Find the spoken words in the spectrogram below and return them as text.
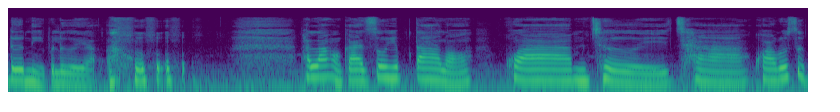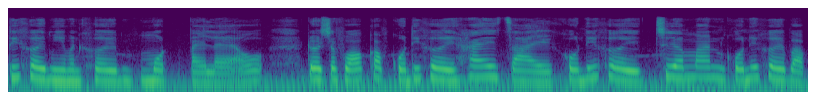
เดินหนีไปเลยอะ พลังของการสู้ยิบตาเหรอ ความเฉยชา ความรู้สึกที่เคยมีมันเคยหมดไปแล้ว โดยเฉพาะกับคนที่เคยให้ใจ คนที่เคยเชื่อมั่น คนที่เคยแบบ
